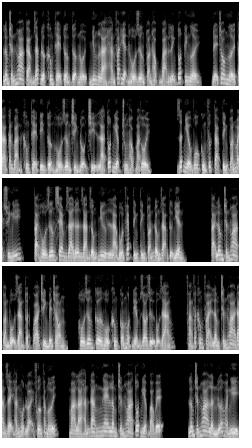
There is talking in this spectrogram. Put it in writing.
lâm trấn hoa cảm giác được không thể tưởng tượng nổi, nhưng là hắn phát hiện hồ dương toán học bản lĩnh tốt kinh người, để cho người ta căn bản không thể tin tưởng hồ dương trình độ chỉ là tốt nghiệp trung học mà thôi. Rất nhiều vô cùng phức tạp tính toán mạch suy nghĩ, tại hồ dương xem ra đơn giản giống như là bốn phép tính tính toán đồng dạng tự nhiên. Tại lâm trấn hoa toàn bộ giảng thuật quá trình bên trong, hồ dương cơ hồ không có một điểm do dự bộ dáng, phản phất không phải lâm trấn hoa đang dạy hắn một loại phương pháp mới, mà là hắn đang nghe lâm trấn hoa tốt nghiệp bảo vệ. Lâm trấn hoa lần nữa hoài nghi,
